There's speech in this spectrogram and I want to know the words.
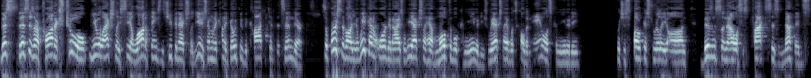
this, this is our products tool, you will actually see a lot of things that you can actually use. I'm going to kind of go through the content that's in there. So first of all, you know, we kind of organize, we actually have multiple communities. We actually have what's called an analyst community, which is focused really on business analysis practices and methods.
